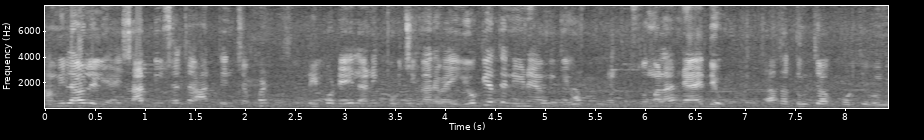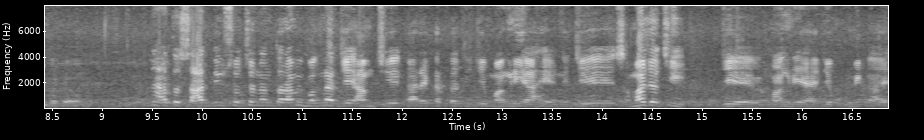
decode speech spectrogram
आम्ही लावलेली आहे. सात दिवसाच्या आत त्यांचा पण रिपोर्ट येईल आणि पुढची कारवाई योग्य ते निर्णय आम्ही घेऊ. तुम्हाला न्याय देऊ. आता तुमच्या पुढची भूमिका काय होणार? नाही, आता सात दिवसाच्या नंतर आम्ही बघणार जे आमची कार्यकर्त्याची जी मागणी आहे आणि जे समाजाची जे मागणी आहे जे भूमिका आहे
